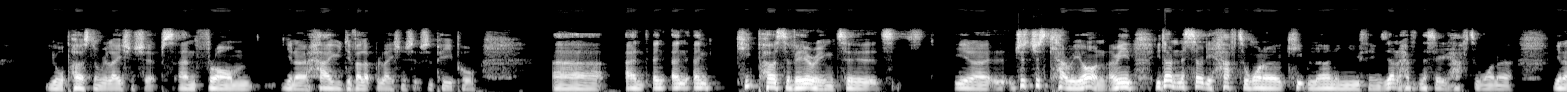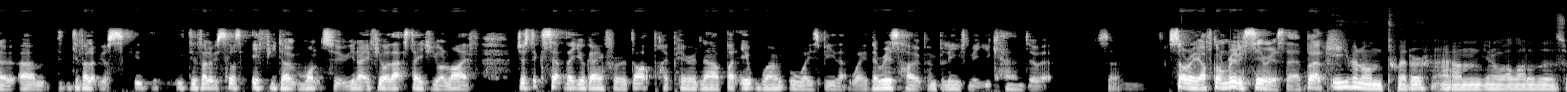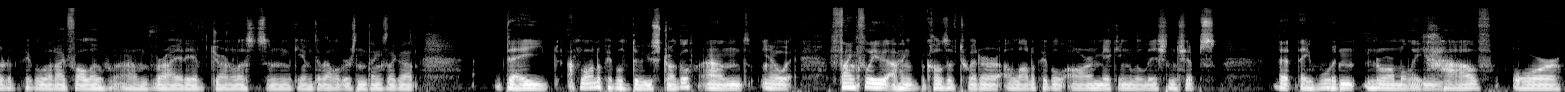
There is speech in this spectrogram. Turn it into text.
your personal relationships and from you know how you develop relationships with people uh, and, and and and keep persevering to, to, you know just just carry on. I mean you don't necessarily have to want to keep learning new things. You don't have necessarily have to want to you know um, develop your develop your skills if you don't want to. You know if you're at that stage of your life just accept that you're going through a dark period now but it won't always be that way. There is hope and believe me you can do it. So sorry, I've gone really serious there. But even on Twitter, um, you know, a lot of the sort of people that I follow, um, variety of journalists and game developers and things like that, they a lot of people do struggle, and you know, thankfully, I think because of Twitter, a lot of people are making relationships that they wouldn't normally mm. have, or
